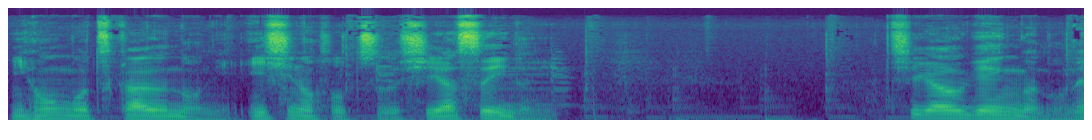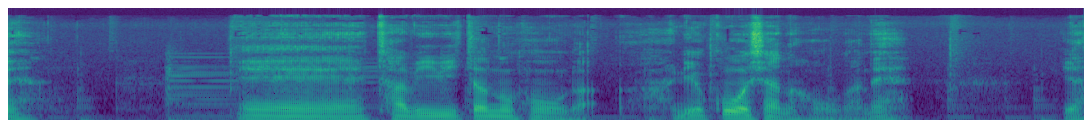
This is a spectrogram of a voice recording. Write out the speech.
日本語使うのに意思の疎通しやすいのに。違う言語のね、えー、旅人の方が旅行者の方がね優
